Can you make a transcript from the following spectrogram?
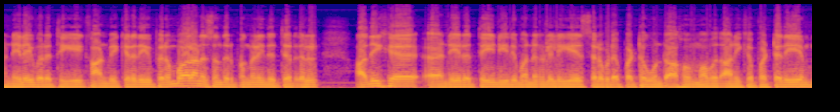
நிலைவரத்தையே காண்பிக்கிறது. பெரும்பாலான சந்தர்ப்பங்கள் இந்த தேர்தல் அதிக நேரத்தை நீதிமன்றங்களிலேயே செலவிடப்பட்ட ஒன்றாகவும் அவதானிக்கப்பட்டது.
